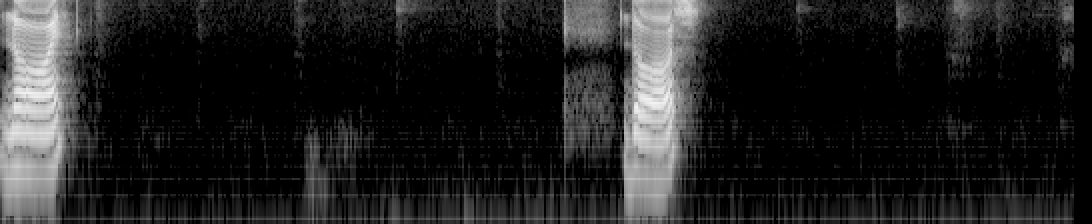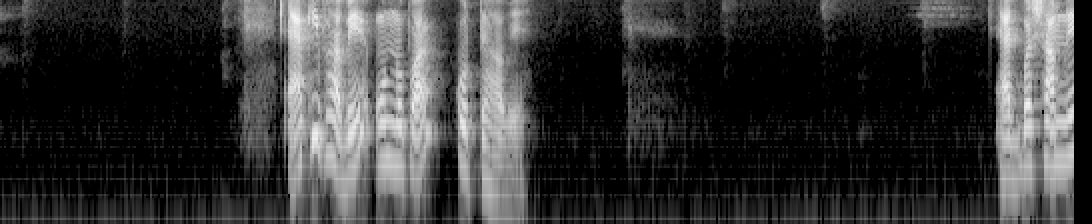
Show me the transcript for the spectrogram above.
নয় দশ। একইভাবে অন্য পা করতে হবে। একবার সামনে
